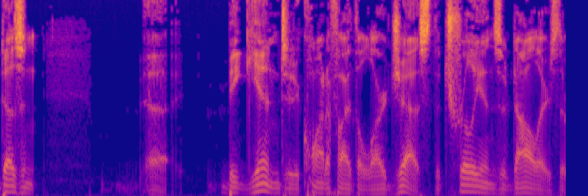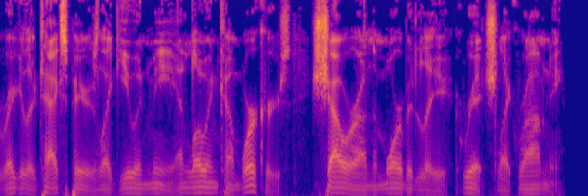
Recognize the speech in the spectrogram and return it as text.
doesn't uh, begin to quantify the largesse, the trillions of dollars that regular taxpayers like you and me and low income workers shower on the morbidly rich like Romney.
